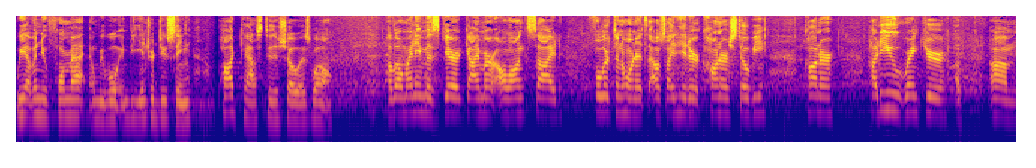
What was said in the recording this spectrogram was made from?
we have a new format and we will be introducing podcasts to the show as well. Hello, my name is Garrett Geimer alongside Fullerton Hornets outside hitter Connor Stobie. Connor, how do you rank your um,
